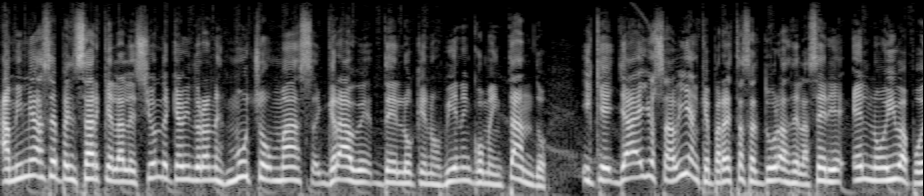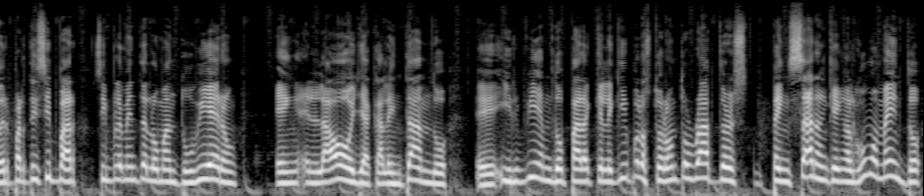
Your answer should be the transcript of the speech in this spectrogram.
a mí me hace pensar que la lesión de Kevin Durant es mucho más grave de lo que nos vienen comentando y que ya ellos sabían que para estas alturas de la serie él no iba a poder participar, simplemente lo mantuvieron en, la olla calentando, eh, hirviendo para que el equipo de los Toronto Raptors pensaran que en algún momento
